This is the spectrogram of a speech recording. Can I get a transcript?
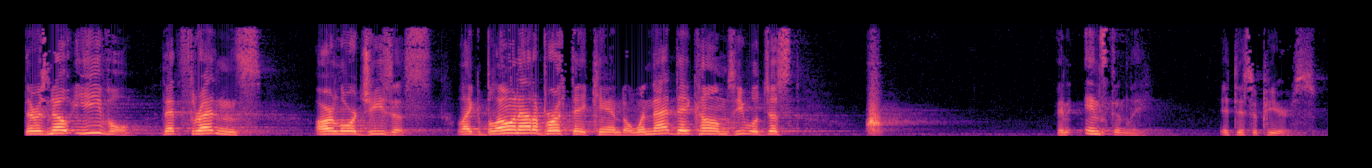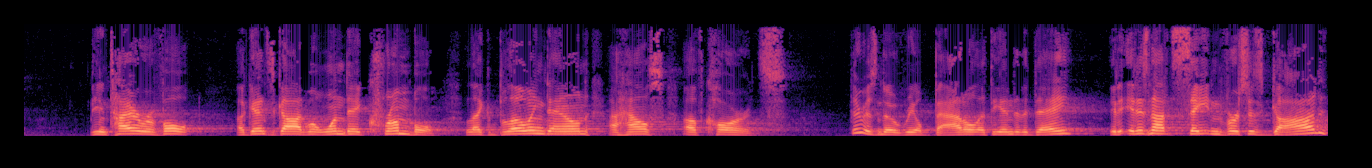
There is no evil that threatens our Lord Jesus. Like blowing out a birthday candle. When that day comes, He will just, and instantly it disappears. The entire revolt against God will one day crumble like blowing down a house of cards. There is no real battle at the end of the day. it, it is not Satan versus God.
